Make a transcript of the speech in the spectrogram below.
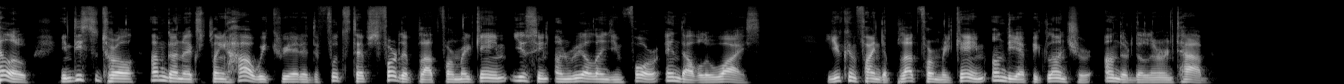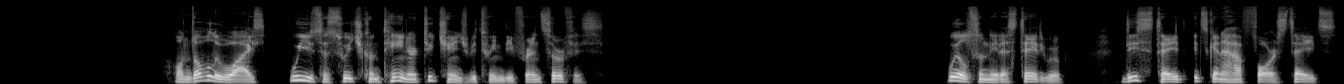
Hello, in this tutorial I'm gonna explain how we created the footsteps for the platformer game using Unreal Engine 4 and Wwise. You can find the platformer game on the Epic Launcher under the Learn tab. On Wwise, we use a switch container to change between different surfaces. We also need a state group. This state is gonna have four states.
